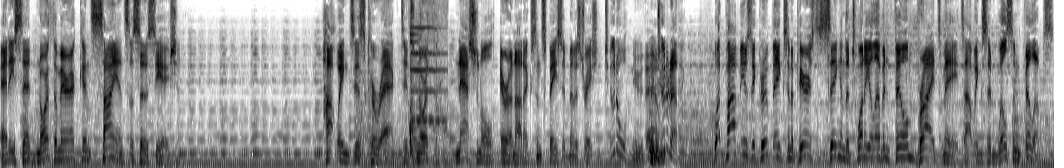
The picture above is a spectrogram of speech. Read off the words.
Eddie said North American Science Association. Hot Wings is correct. It's North National Aeronautics and Space Administration. Two to Knew that. Two to nothing. What pop music group makes an appearance to sing in the 2011 film Bridesmaids? Hot Wings said Wilson Phillips.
